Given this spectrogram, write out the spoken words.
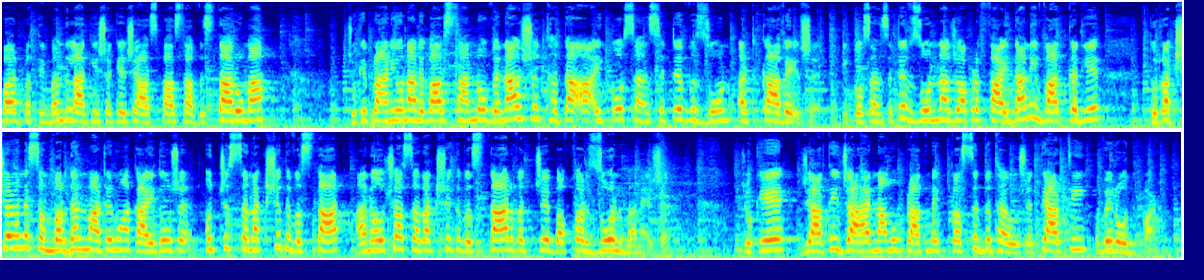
પર પ્રતિબંધ લાગી શકે છે આસપાસના વિસ્તારોમાં. જોકે પ્રાણીઓના નિવાસસ્થાનનો વિનાશ થતા આ ઇકો સેન્સિટિવ ઝોન અટકાવે છે. ઇકો સેન્સિટિવ ઝોનના જો આપણે ફાયદાની વાત કરીએ, તો રક્ષણ અને સંવર્ધન માટેનો આ કાયદો છે. ઉચ્ચ સંરક્ષિત વિસ્તાર અને ઓછા સંરક્ષિત વિસ્તાર વચ્ચે બફર ઝોન બને છે. જોકે જ્યારથી જાહેરનામું પ્રાથમિક પ્રસિદ્ધ થયું છે, ત્યારથી વિરોધ પણ.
